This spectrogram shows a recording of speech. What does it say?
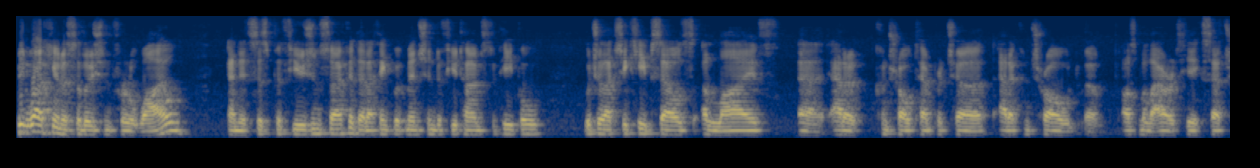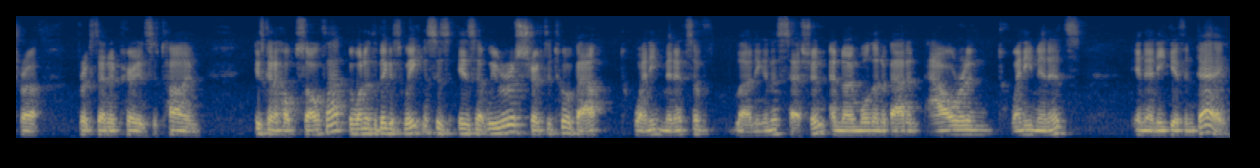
been working on a solution for a while, and it's this perfusion circuit that I think we've mentioned a few times to people, which will actually keep cells alive uh, at a controlled temperature, at a controlled um, osmolarity, etc., for extended periods of time, is going to help solve that. But one of the biggest weaknesses is that we were restricted to about 20 minutes of learning in a session and no more than about an hour and 20 minutes in any given day.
